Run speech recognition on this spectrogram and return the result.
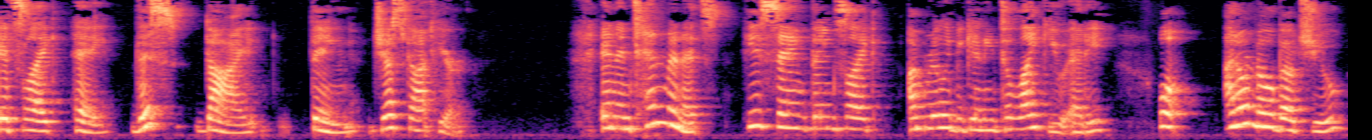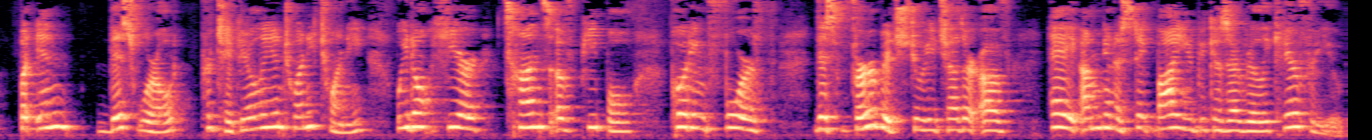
it's like, hey, this guy thing just got here. And in 10 minutes, he's saying things like, I'm really beginning to like you, Eddie. Well, I don't know about you, but in this world, particularly in 2020, we don't hear tons of people putting forth this verbiage to each other of, hey, I'm going to stick by you because I really care for you.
